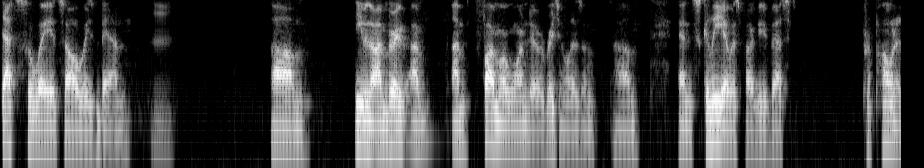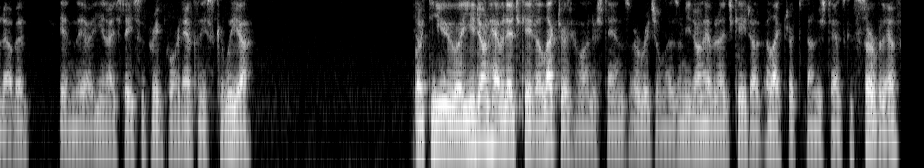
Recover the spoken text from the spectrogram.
that's the way it's always been. Mm. Um, even though I'm very, I'm, I'm far more warm to originalism. Um, and Scalia was probably the best proponent of it in the United States Supreme Court, Anthony Scalia. But you uh, you don't have an educated electorate who understands originalism. You don't have an educated electorate that understands conservative.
